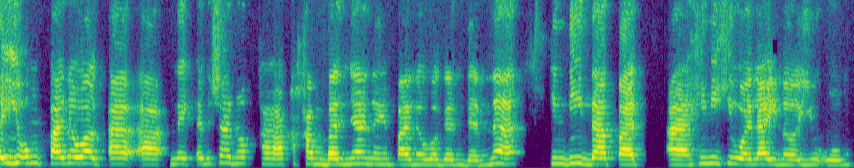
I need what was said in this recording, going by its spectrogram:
ay yung panawag uh, uh, na, ano siya no kakambal niya no yung panawagan din na hindi dapat uh, hinihiwalay no yung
